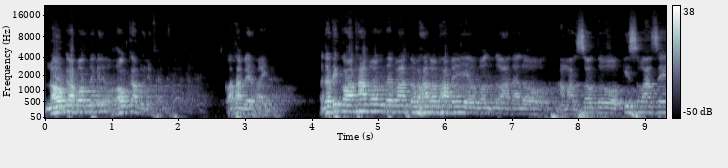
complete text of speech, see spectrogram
নৌকা বলতে গেলে হৌকা বলে ফেলে। কথা বের হয় না। যদি কথা বলতে পারতো ভালোভাবে, ও বলতো, আদালত, আমার যত কিছু আছে,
